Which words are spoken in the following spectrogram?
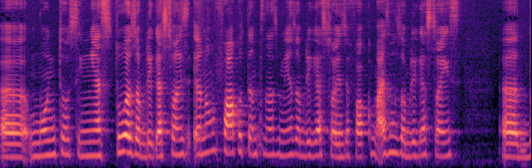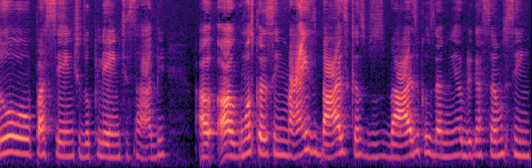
uh, muito, assim, as tuas obrigações? Eu não foco tanto nas minhas obrigações, eu foco mais nas obrigações uh, do paciente, do cliente, sabe? Algumas coisas, assim, mais básicas, dos básicos da minha obrigação, sim.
